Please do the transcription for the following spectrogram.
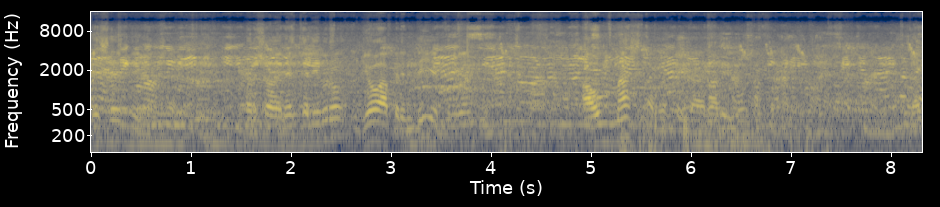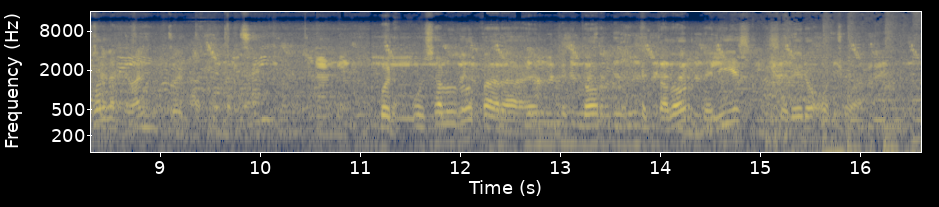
Ese es mi. Por eso en este libro yo aprendí escribiendo aún más a respetar a la vida. ¿De acuerdo? Bueno, un saludo para el lector, espectador de Elías Severo Ochoa.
